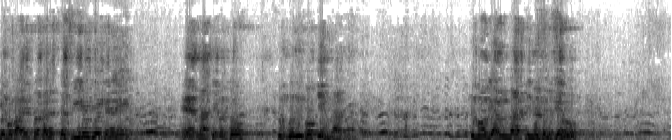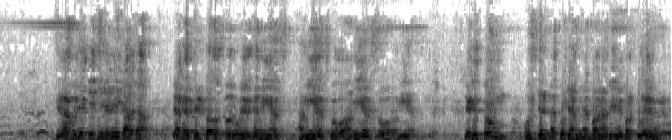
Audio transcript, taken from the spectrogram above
ये मोबाइल पर गलत तस्वीरें देख रहे हैं। अल्लाह के बंदो, तुम बुज़ुर्गों की हमदाद हो तुम अल्लाह की नस्ल से हो। जिला मुझे किसी ने नहीं कहा था। कि अगर फिर दोस्त करूँ जमी हम ही हंसो हम ही हंसो हम ही हंसो लेकिन तुम उस जन्नत को जहन्नम बना देने पर तुले हुए हो।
